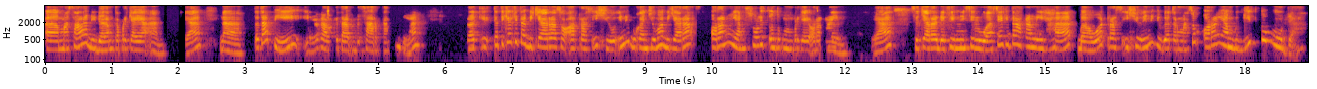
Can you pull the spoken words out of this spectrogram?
uh, masalah di dalam kepercayaan ya. Nah, tetapi ya kalau kita besarkan ya ketika kita bicara soal trust issue ini bukan cuma bicara orang yang sulit untuk mempercayai orang lain ya secara definisi luasnya kita akan lihat bahwa trust issue ini juga termasuk orang yang begitu mudah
